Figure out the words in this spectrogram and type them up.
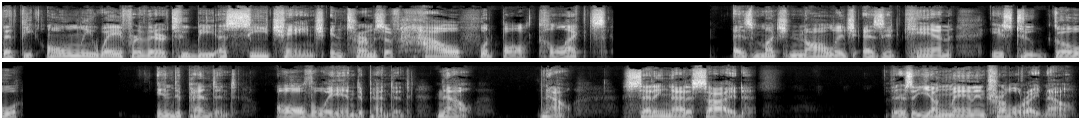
that the only way for there to be a sea change in terms of how football collects as much knowledge as it can is to go independent, all the way independent. Now, now, setting that aside, there's a young man in trouble right now.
